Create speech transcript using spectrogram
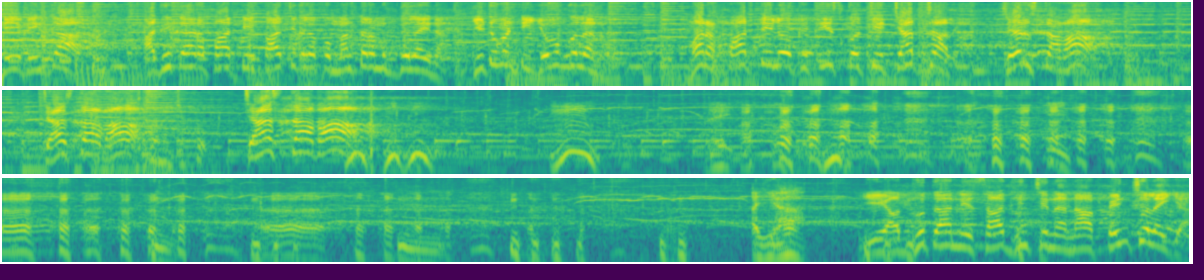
నీవింకా అధికార పార్టీ పాచికలకు మంత్రముగ్ధులైన ఇటువంటి యువకులను మన పార్టీలోకి తీసుకొచ్చి చేర్చాలి. చేరుస్తావా? చేస్తావా? చేస్తావా? Mm. Hey. అయ్యా ఈ అద్భుతాన్ని సాధించిన నా పెంచులయ్యా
